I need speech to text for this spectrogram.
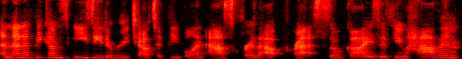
And then it becomes easy to reach out to people and ask for that press. So, guys, if you haven't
